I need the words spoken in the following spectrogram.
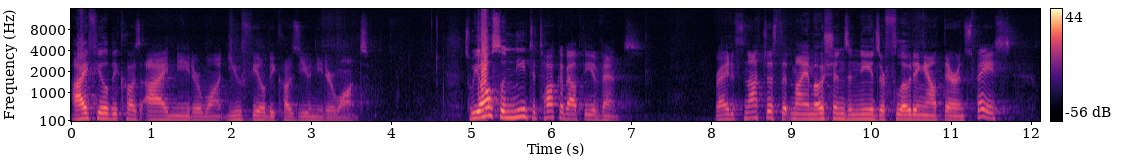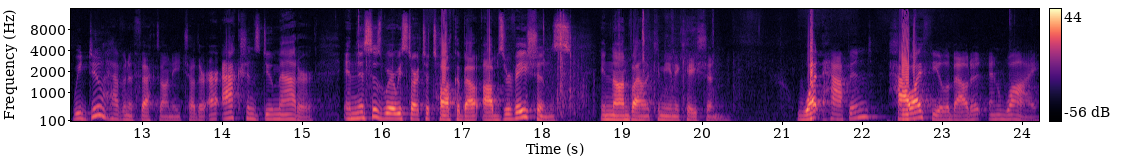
I feel because I need or want. You feel because you need or want. So we also need to talk about the event, right? It's not just that my emotions and needs are floating out there in space. We do have an effect on each other. Our actions do matter. And this is where we start to talk about observations in nonviolent communication. What happened, how I feel about it, and why.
